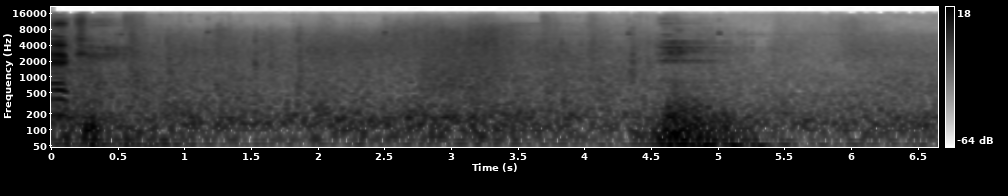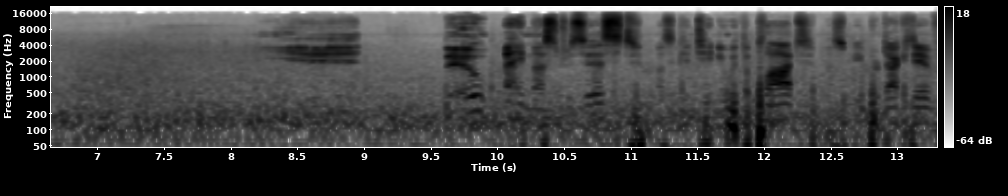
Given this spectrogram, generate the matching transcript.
Okay. No, I must resist. Must continue with the plot. Must be productive.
